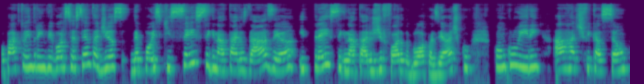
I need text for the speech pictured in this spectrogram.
O pacto entra em vigor 60 dias depois que seis signatários da ASEAN e três signatários de fora do bloco asiático concluírem a ratificação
